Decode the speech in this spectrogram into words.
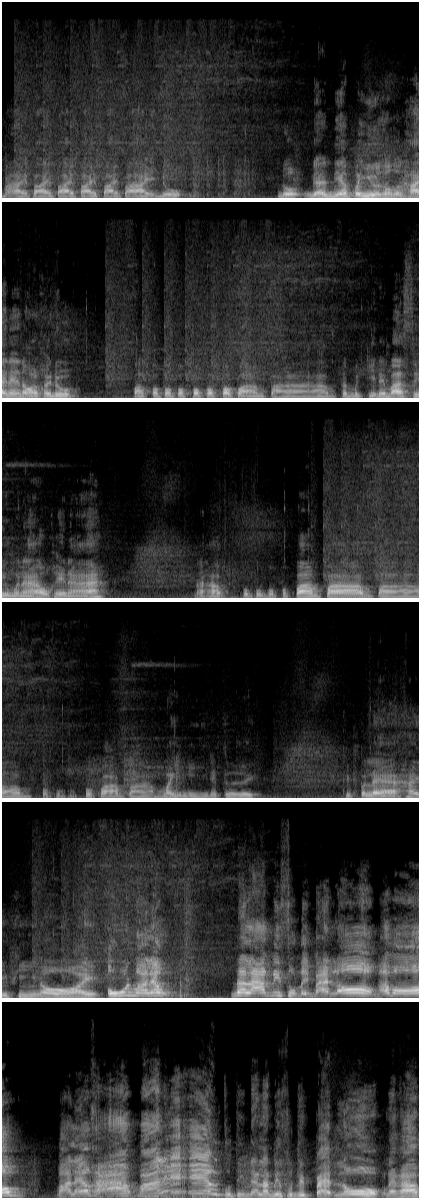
ไปไปไปไปไปไปดูดูเดี๋ยวเดี๋ยวไปอยู่ซองสุดท้ายแน่นอนคอยดูปั๊บปั๊บปั๊บปั๊บปั๊บปั๊บปั๊บแต่เมื่อกี้ได้บาซิลมานะ โอเคนะ นะครับปั๊บปั๊บปั๊บปั๊บปั๊บปั๊บปั๊บปั๊บปั๊บปั๊บปั๊บปั๊บไม่มีเลยเลยทิปเปอร์แลให้พี่หน่อย โอ้ยมาแล้ว น่ารักที่สุดในแปดโลกครับผม มาแล้วครับ มาแล้วตัวที่น่ารักที่สุดในแปดโลกนะครับ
